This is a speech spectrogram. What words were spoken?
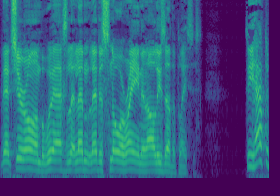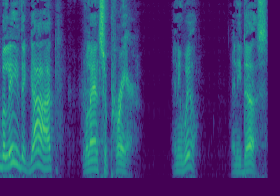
that you're on, but we'll ask, let, let, him, let it snow or rain in all these other places. So you have to believe that God will answer prayer. And he will. And he does.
